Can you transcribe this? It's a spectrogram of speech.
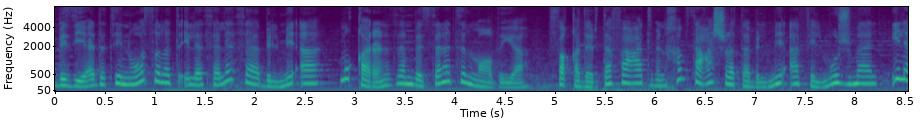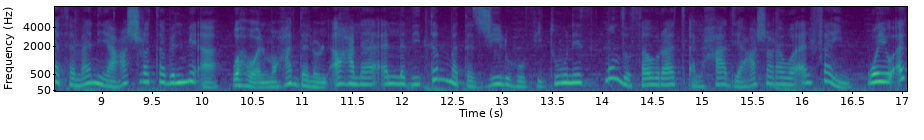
بزيادة وصلت إلى 3% مقارنة بالسنة الماضية فقد ارتفعت من 15% في المجمل إلى 18% وهو المعدل الأعلى الذي تم تسجيله في تونس منذ ثورة الحادي عشر وألفين ويؤكد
